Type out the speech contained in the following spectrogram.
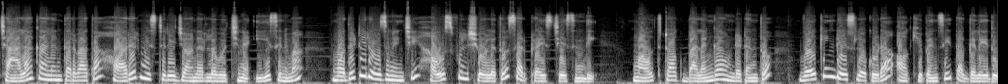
చాలా కాలం తర్వాత హారర్ మిస్టరీ జానర్లో వచ్చిన ఈ సినిమా మొదటి రోజు నుంచి హౌస్ఫుల్ షోలతో సర్ప్రైజ్ చేసింది. మౌత్ టాక్ బలంగా ఉండటంతో వర్కింగ్ డేస్లో కూడా ఆక్యుపెన్సీ తగ్గలేదు.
